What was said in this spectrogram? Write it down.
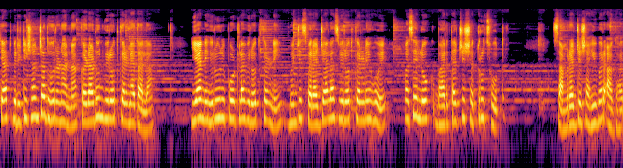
त्यात ब्रिटिशांच्या धोरणांना कडाडून विरोध करण्यात आला. या नेहरू रिपोर्टला विरोध करणे म्हणजे स्वराज्यालाच विरोध करणे होय असे लोक भारताचे शत्रूच होत. साम्राज्यशाहीवर आघात.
